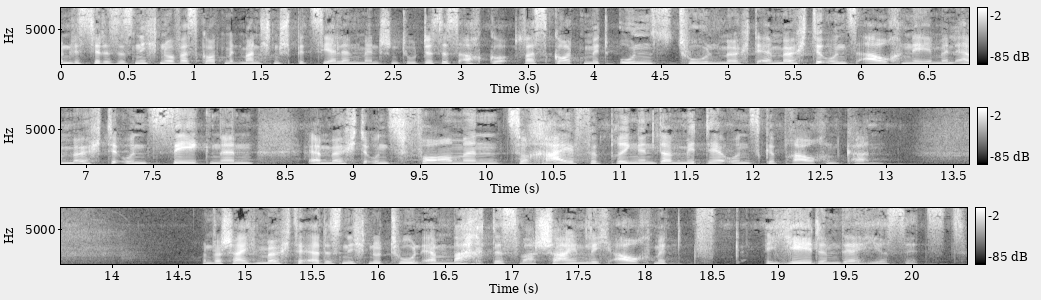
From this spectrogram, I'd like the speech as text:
Und wisst ihr, das ist nicht nur, was Gott mit manchen speziellen Menschen tut, das ist auch, was Gott mit uns tun möchte. Er möchte uns auch nehmen, er möchte uns segnen, er möchte uns formen, zur Reife bringen, damit er uns gebrauchen kann. Und wahrscheinlich möchte er das nicht nur tun, er macht es wahrscheinlich auch mit jedem, der hier sitzt.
